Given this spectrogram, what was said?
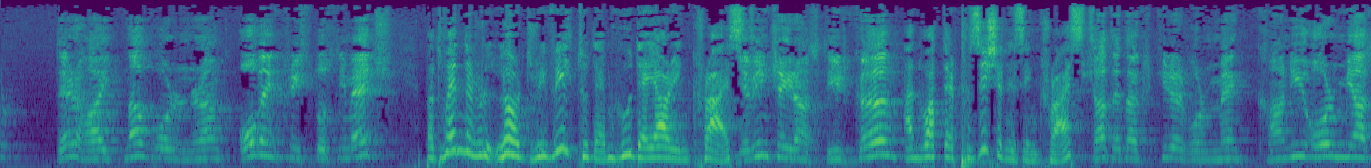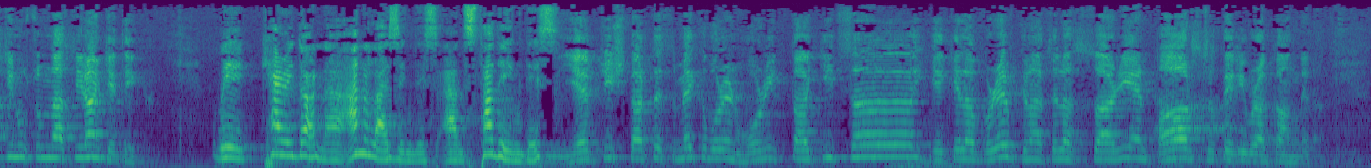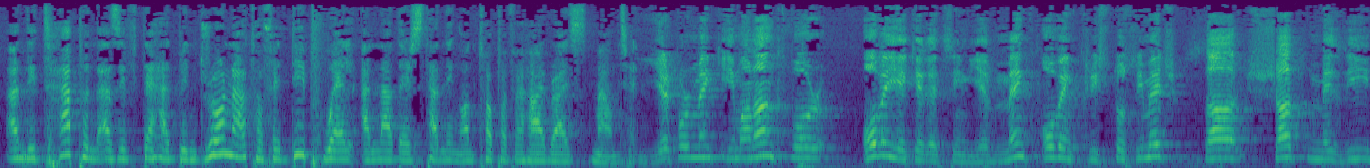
դեր հայտնավ, որ նրանք ով են Քրիստոսի մեջ, But when the Lord revealed to them who they are in Christ եւ ինչ է իրանց դիրքը, and what their position is in Christ, շատ հետաքրքիր էր, որ մենք քանի օր միասին ուսումնասիրանք էտիկ։ we carried on uh, analyzing this and studying this. Եվ ճիշտ կարծես մեկը, որ են հորի տակիցը եկելա վրև գնացելա սարի են բարձ տեղի վրա կանգնելա։ And it happened as if they had been drawn out of a deep well and now they're standing on top of a high rise mountain. Երբ որ մենք իմանանք, որ ով է եկեղեցին եւ մենք ով ենք Քրիստոսի մեջ, սա շատ մեզի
